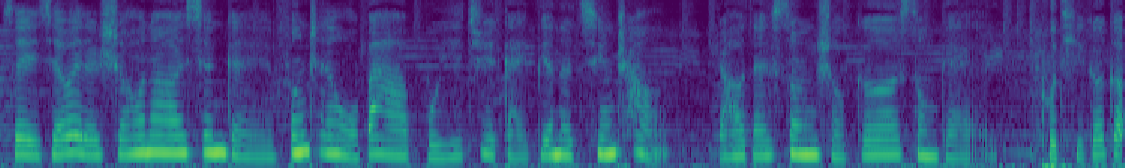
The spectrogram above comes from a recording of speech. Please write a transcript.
所以结尾的时候呢，先给风尘欧巴补一句改编的清唱，然后再送一首歌送给菩提哥哥。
